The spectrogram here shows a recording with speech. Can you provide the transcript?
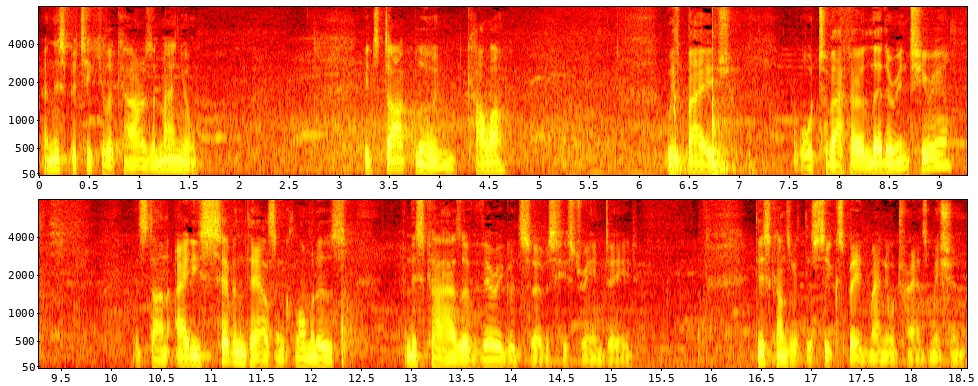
and this particular car is a manual. It's dark blue in colour with beige or tobacco leather interior. It's done 87,000 kilometres and this car has a very good service history indeed. This comes with the six speed manual transmission.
